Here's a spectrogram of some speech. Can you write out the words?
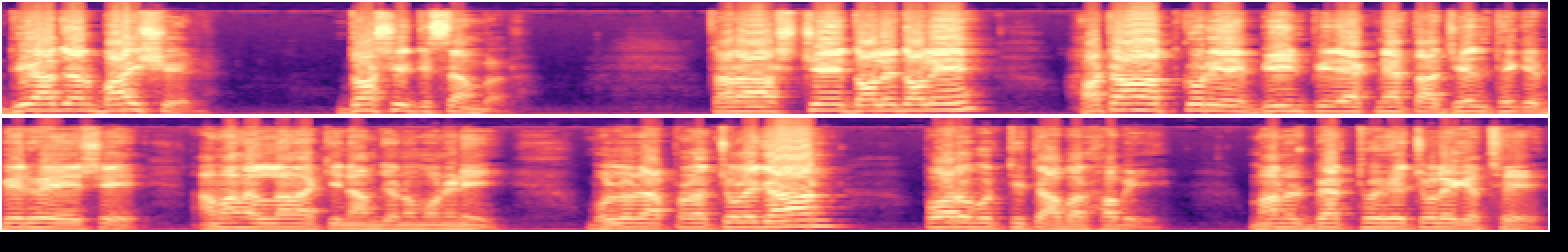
দুই হাজার বাইশের দশই ডিসেম্বর। তারা আসছে দলে দলে। হঠাৎ করে বিএনপির এক নেতা জেল থেকে বের হয়ে এসে আমান আল্লাহ না কি নাম যেন মনে নেই। বলল, আপনারা চলে যান, পরবর্তীতে আবার হবে। মানুষ ব্যর্থ হয়ে চলে গেছে।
